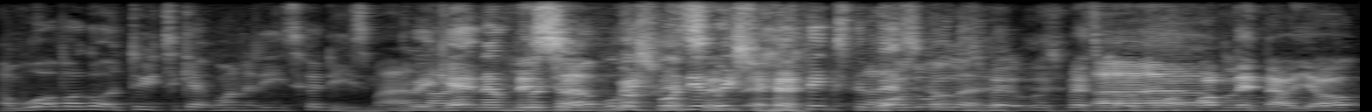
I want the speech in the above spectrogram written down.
And what have I got to do to get one of these hoodies, man? We're Like- getting them. listen, Listen, which one? do you- Which one do you think's the Let's best What's, what's, colour? what's best colour? Come on, Uh, modelling now, yo.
